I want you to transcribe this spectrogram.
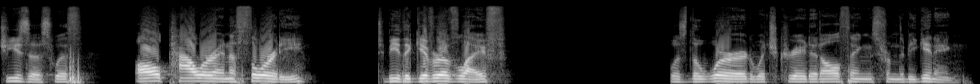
Jesus, with all power and authority to be the giver of life, was the Word which created all things from the beginning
